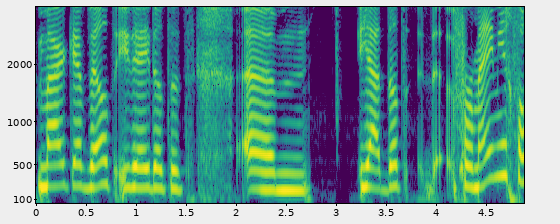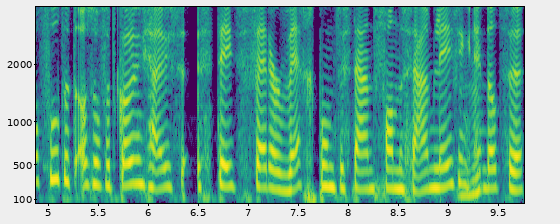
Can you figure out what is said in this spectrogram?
Maar ik heb wel het idee dat het. ehm, ja, dat voor mij in ieder geval voelt het alsof het Koningshuis steeds verder weg komt te staan van de samenleving. En dat ze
